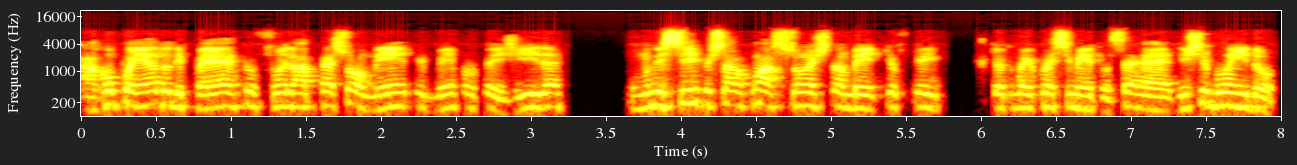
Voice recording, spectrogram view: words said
acompanhando de perto, foi lá pessoalmente, bem protegida. O município estava com ações também, que eu, fiquei, que eu tomei conhecimento, é, distribuindo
